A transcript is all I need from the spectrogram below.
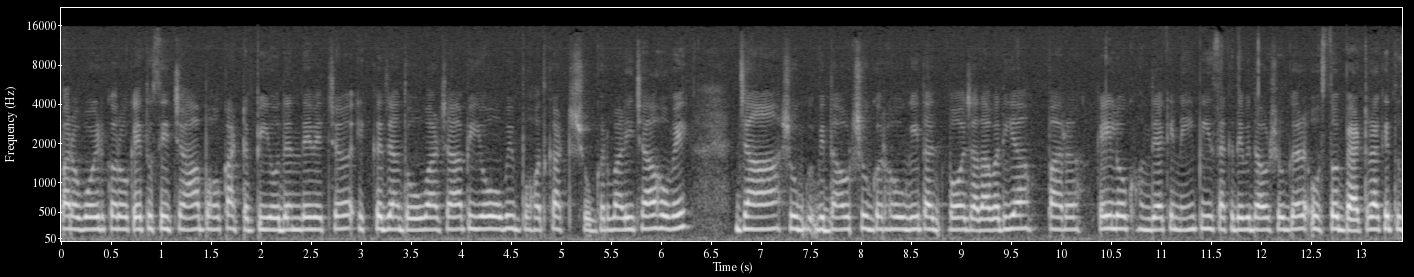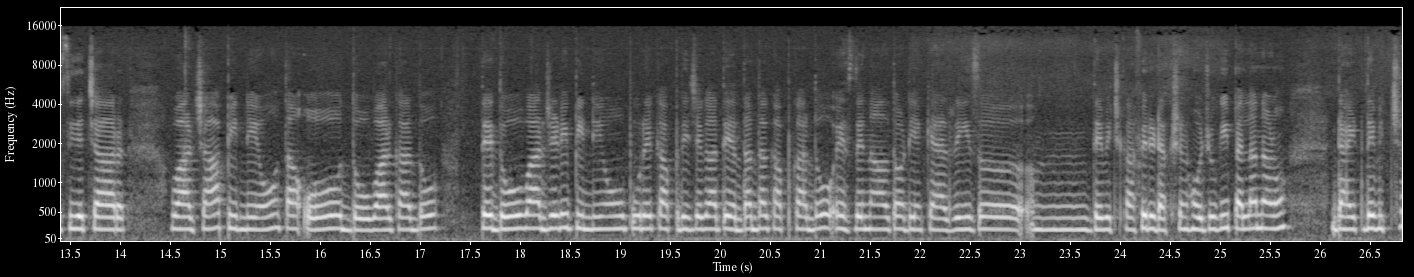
ਪਰ ਅਵੋਇਡ ਕਰੋ ਕਿ ਤੁਸੀਂ ਚਾਹ ਬਹੁਤ ਘੱਟ ਪੀਓ ਦਿਨ ਦੇ ਵਿੱਚ, ਇੱਕ ਜਾਂ ਦੋ ਵਾਰ ਚਾਹ ਪੀਓ, ਉਹ ਵੀ ਬਹੁਤ ਘੱਟ ਸ਼ੂਗਰ ਵਾਲੀ ਚਾਹ ਹੋਵੇ। ਜਾਂ ਸ਼ੂਗਰ ਵਿਦਆਊਟ ਸ਼ੂਗਰ ਹੋਊਗੀ ਤਾਂ ਬਹੁਤ ਜ਼ਿਆਦਾ ਵਧੀਆ, ਪਰ ਕਈ ਲੋਕ ਹੁੰਦੇ ਆ ਕਿ ਨਹੀਂ ਪੀ ਸਕਦੇ ਵਿਦਆਊਟ ਸ਼ੂਗਰ ਉਸ ਤੋਂ ਬੈਟਰ ਆ ਕਿ ਤੁਸੀਂ ਜੇ ਚਾਰ ਵਾਰ ਚਾਹ ਪੀਨੇ ਹੋ ਤਾਂ ਉਹ ਦੋ ਵਾਰ ਕਰ ਦਿਓ ਤੇ ਦੋ ਵਾਰ ਜਿਹੜੀ ਪੀਨੇ ਹੋ ਪੂਰੇ ਕੱਪ ਦੀ ਜਗ੍ਹਾ ਤੇ ਅੱਧਾ ਅੱਧਾ ਕੱਪ ਕਰ ਦਿਓ ਇਸ ਦੇ ਨਾਲ ਤੁਹਾਡੀਆਂ ਕੈਲਰੀਜ਼ ਦੇ ਵਿੱਚ ਕਾਫੀ ਰਿਡਕਸ਼ਨ ਹੋ ਜੂਗੀ। ਪਹਿਲਾਂ ਨਾਲੋਂ ਡਾਈਟ ਦੇ ਵਿੱਚ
